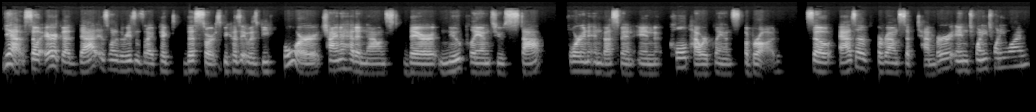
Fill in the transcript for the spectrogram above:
Yeah, so Erica, that is one of the reasons that I picked this source because it was before China had announced their new plan to stop foreign investment in coal power plants abroad. So, as of around September in 2021,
